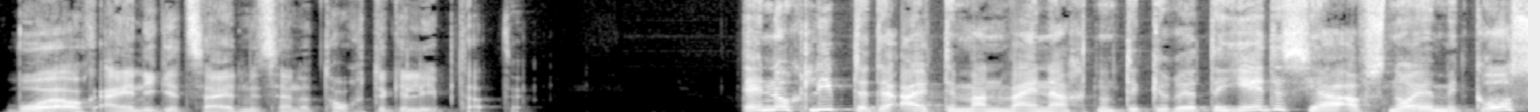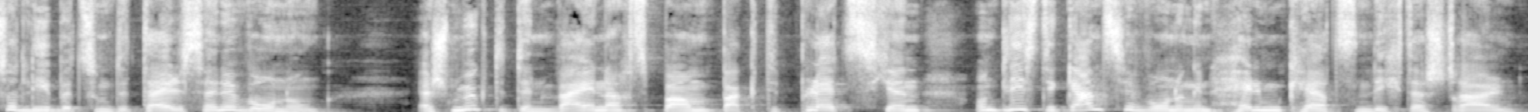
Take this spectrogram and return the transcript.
wo er auch einige Zeit mit seiner Tochter gelebt hatte. Dennoch liebte der alte Mann Weihnachten und dekorierte jedes Jahr aufs Neue mit großer Liebe zum Detail seine Wohnung. Er schmückte den Weihnachtsbaum, backte Plätzchen und ließ die ganze Wohnung in hellem Kerzenlicht erstrahlen.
